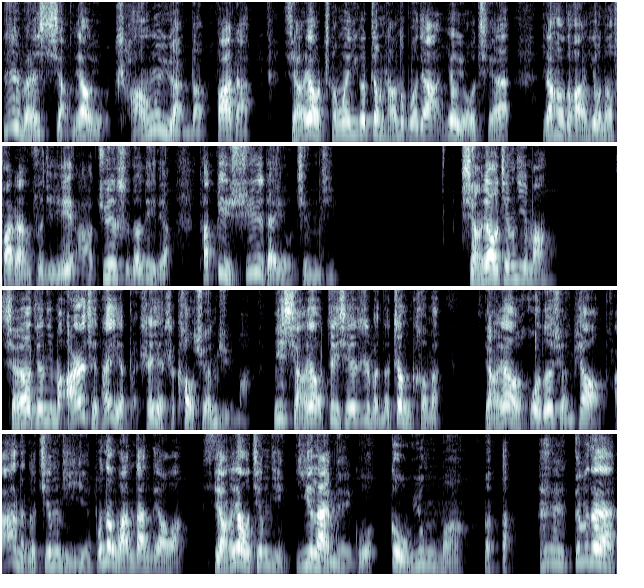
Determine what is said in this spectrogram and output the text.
日本想要有长远的发展，想要成为一个正常的国家，又有钱，然后的话又能发展自己啊军事的力量，它必须得有经济。想要经济吗？想要经济吗？而且它也本身也是靠选举嘛。你想要这些日本的政客们想要获得选票，他那个经济也不能完蛋掉啊。想要经济依赖美国够用吗？对不对？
